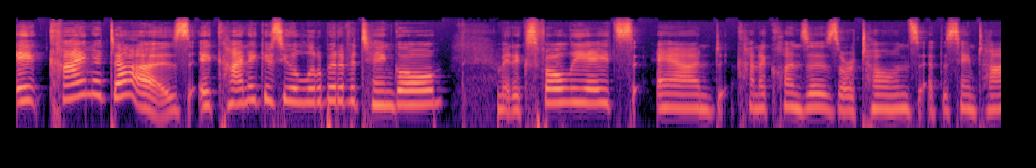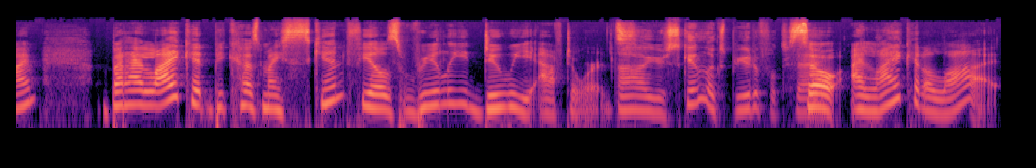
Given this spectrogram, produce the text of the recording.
It kind of does. It kind of gives you a little bit of a tingle. It exfoliates and kind of cleanses or tones at the same time. But I like it because my skin feels really dewy afterwards. Oh, your skin looks beautiful today. so I like it a lot.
